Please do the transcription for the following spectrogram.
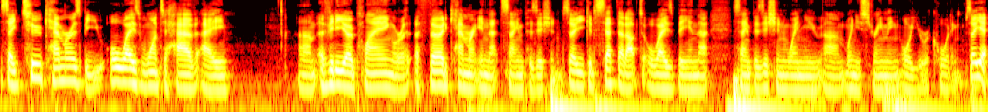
say two cameras, but you always want to have a um, a video playing or a, a, third camera in that same position. So you could set that up to always be in that same position when you um, when you're streaming or you're recording. So yeah,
